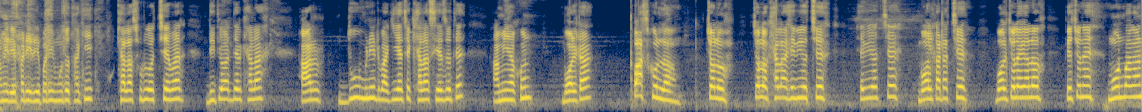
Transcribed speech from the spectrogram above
আমি রেফারি রেফারির মতো থাকি। খেলা শুরু হচ্ছে এবার দ্বিতীয়ার্ধের খেলা। আর দু মিনিট বাকি আছে খেলা শেষ হতে। আমি এখন বলটা পাস করলাম। চলো চলো খেলা হেভি হচ্ছে। হেভি হচ্ছে বল কাটাচ্ছে। বল চলে গেল। পেছনে মোহনবাগান।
